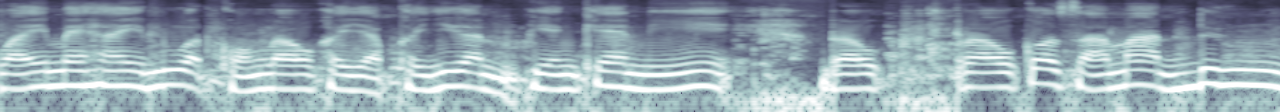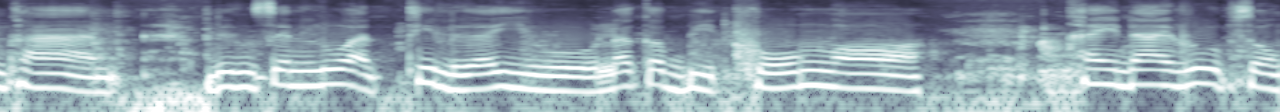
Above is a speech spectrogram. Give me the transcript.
ไว้ไม่ให้ลวดของเราขยับขยื่นเพียงแค่นี้ เราเราก็สามารถดึงค่ะดึงเส้นลวดที่เหลืออยู่ แล้วก็บิดโค้งงอ ให้ได้รูปทรง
